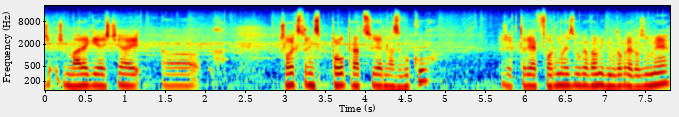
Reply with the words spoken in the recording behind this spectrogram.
že, že Marek je ešte aj človek, s ktorým spolupracujem na zvuku, že ktorý aj formuje zvuk a veľmi mu dobre rozumie,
